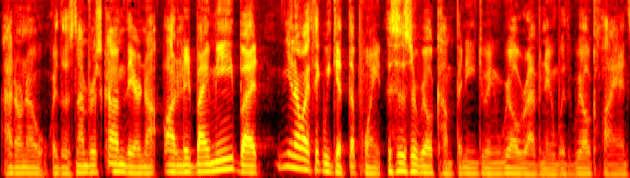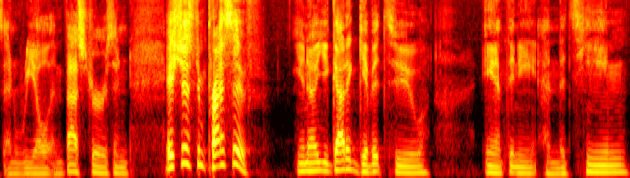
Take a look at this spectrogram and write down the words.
I don't know where those numbers come. They are not audited by me, but you know, I think we get the point. This is a real company doing real revenue with real clients and real investors and it's just impressive. You know, you got to give it to Anthony and the team.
